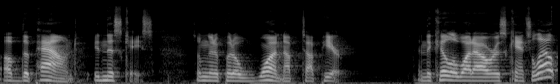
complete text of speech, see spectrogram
of the pound in this case. So I'm going to put a 1 up top here. And the kilowatt hours cancel out.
